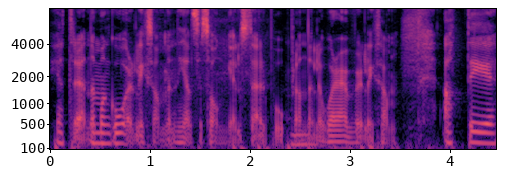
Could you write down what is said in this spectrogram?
Heter det, när man går liksom en hel säsong eller så där på operan eller whatever. Liksom. Att det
